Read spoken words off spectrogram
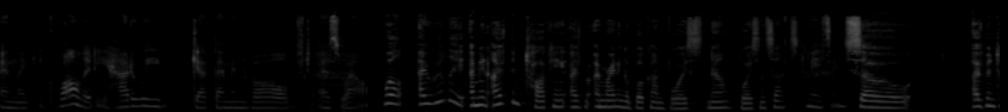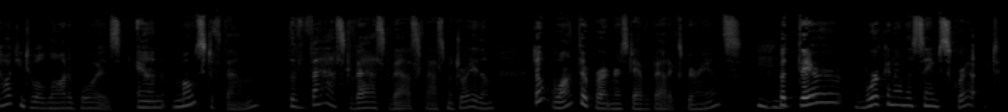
and like equality? How do we get them involved as well? Well, I really, I mean, I've been talking, I've, I'm writing a book on boys now, boys and sex. Amazing. So I've been talking to a lot of boys, and most of them, the vast, vast, vast, vast majority of them, don't want their partners to have a bad experience, mm-hmm. but they're working on the same script.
